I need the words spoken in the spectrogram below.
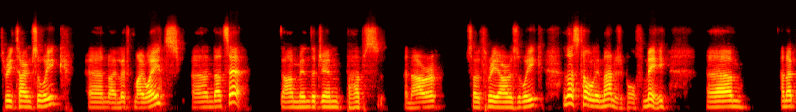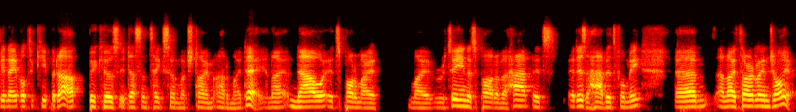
three times a week and I lift my weights, and that's it. I'm in the gym perhaps an hour, so three hours a week, and that's totally manageable for me. Um, and I've been able to keep it up because it doesn't take so much time out of my day. And I now it's part of my my routine. It's part of a habit. It's it is a habit for me, um, and I thoroughly enjoy it.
